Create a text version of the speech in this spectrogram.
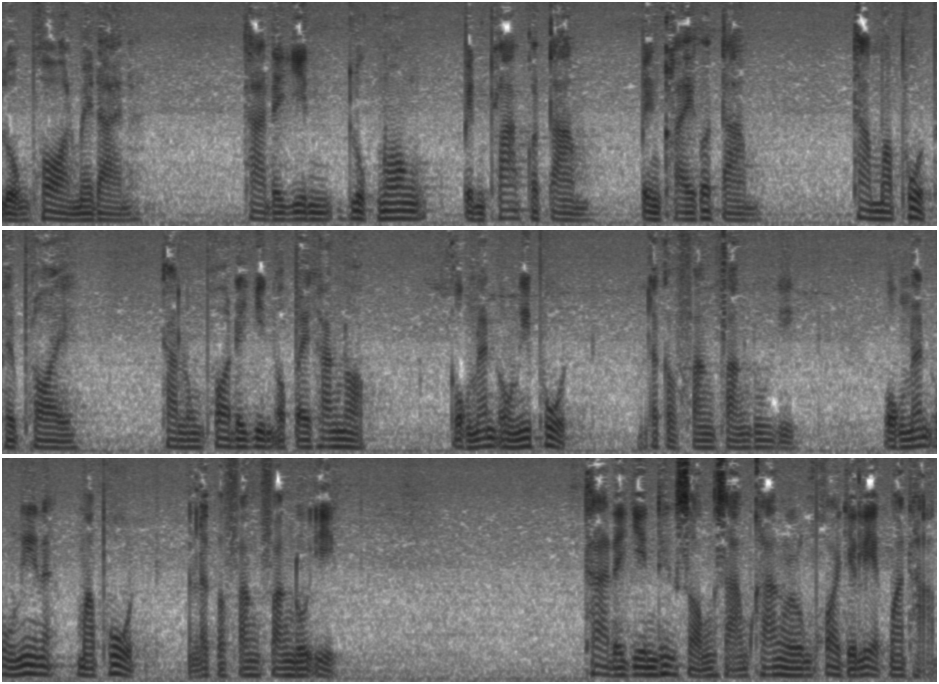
หลวงพ่อไม่ได้นะ ถ้าได้ยินลูกน้องเป็นพระก็ตาม เป็นใครก็ตาม ถ้ามาพูดพลอยๆถ้าหลวงพ่อได้ยินออกไปข้างนอก องนั้นองนี้พูด แล้วก็ฟังฟังดูอีก องนั้นองนี้นะมาพูด แล้วก็ฟังฟังดูอีก ถ้าได้ยินถึงสองสามครั้งหลวงพ่อจะเรียกมาถาม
